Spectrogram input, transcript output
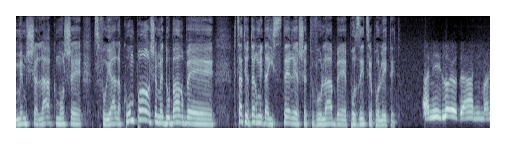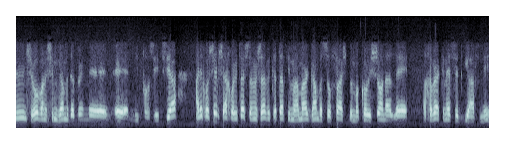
ממשלה כמו שצפויה לקום פה, או שמדובר בקצת יותר מדי היסטריה שטבולה בפוזיציה פוליטית? אני לא יודע, אני מאמין שרוב האנשים גם מדברים אה, אה, מפוזיציה. אני חושב שהאחריותה של הממשלה, וכתבתי מאמר גם בסופש במקור ראשון על uh, חבר הכנסת גפני,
